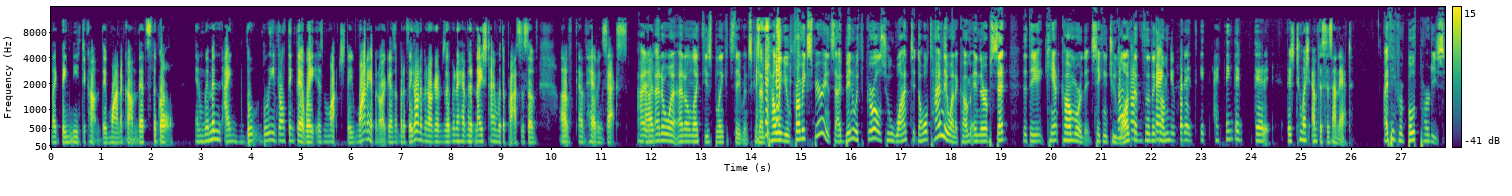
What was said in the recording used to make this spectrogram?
like they need to come. They want to come. That's the goal. And women, I b- believe, don't think that way as much. They want to have an orgasm, but if they don't have an orgasm, they're going to have a nice time with the process of of of having sex. I, Uh, I don't want I don't like these blanket statements because I'm telling you from experience I've been with girls who want to, the whole time they want to come and they're upset that they can't come or that it's taking too long for them for them to come. you, but it, it I think that that it, there's too much emphasis on that. I think from both parties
